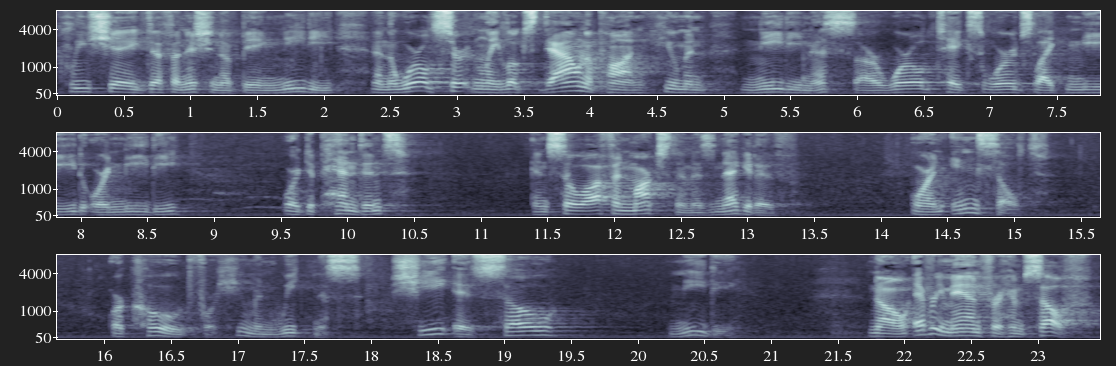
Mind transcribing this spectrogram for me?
cliche definition of being needy. And the world certainly looks down upon human neediness. Our world takes words like need or needy or dependent and so often marks them as negative or an insult or code for human weakness. She is so needy. No, every man for himself.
